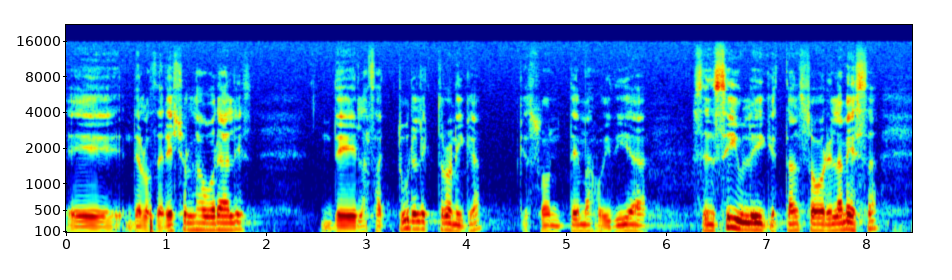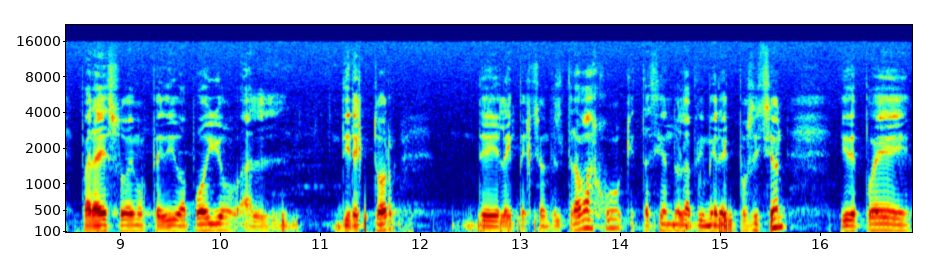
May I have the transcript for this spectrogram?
eh, de los derechos laborales, de la factura electrónica, que son temas hoy día sensibles y que están sobre la mesa. Para eso hemos pedido apoyo al director de la Inspección del Trabajo, que está haciendo la primera exposición, y después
